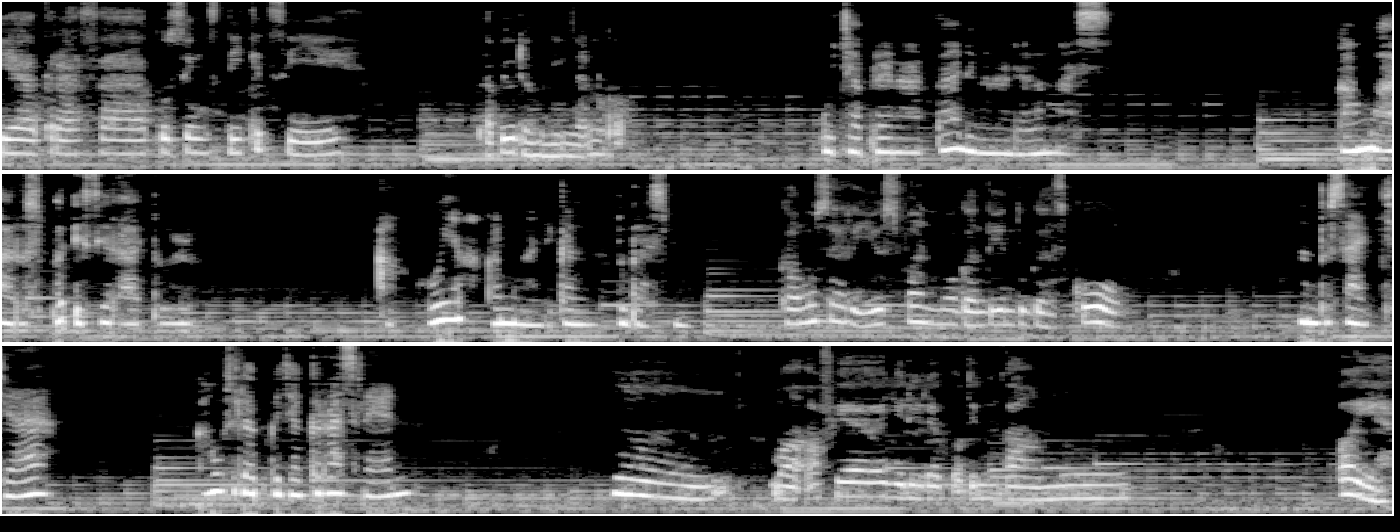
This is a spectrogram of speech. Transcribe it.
Ya kerasa pusing sedikit sih, tapi udah mendingan kok. Ucap Renata dengan nada lemas. Kamu harus beristirahat dulu. Aku yang akan menggantikan tugasmu. Kamu serius, Van, mau gantiin tugasku? Tentu saja. Kamu sudah bekerja keras, Ren. Hmm, maaf ya jadi repotin kamu. Oh iya,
